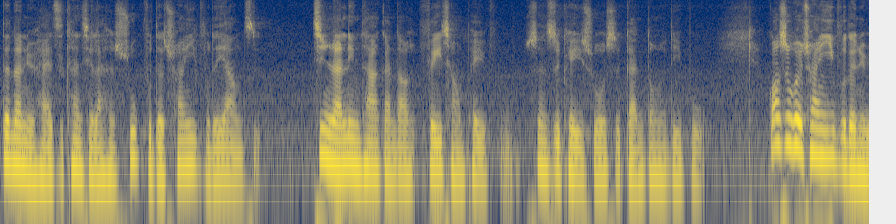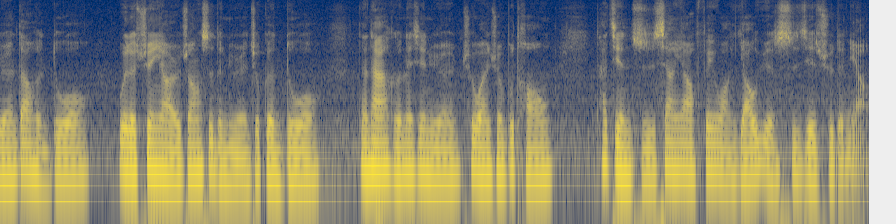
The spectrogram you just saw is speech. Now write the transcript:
但那女孩子看起来很舒服的穿衣服的样子，竟然令他感到非常佩服，甚至可以说是感动的地步。光是会穿衣服的女人倒很多，为了炫耀而装饰的女人就更多。但他和那些女人却完全不同。他简直像要飞往遥远世界去的鸟，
